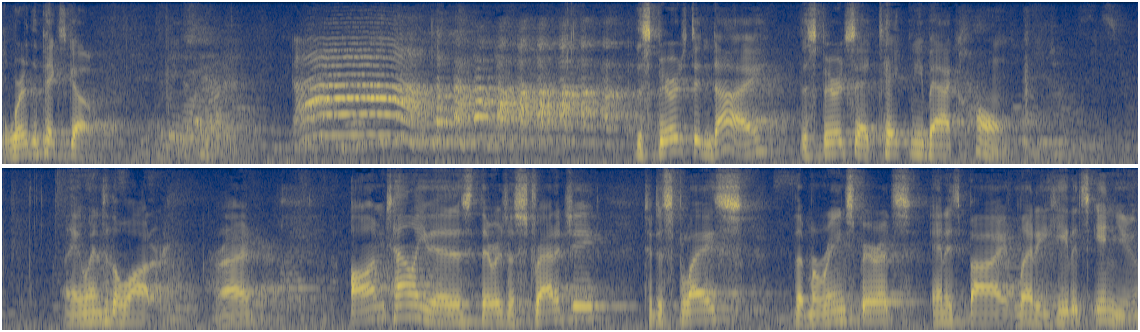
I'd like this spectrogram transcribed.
where did the pigs go? The spirits didn't die, the Spirit said, Take me back home. And he went into the water, right? All I'm telling you is there is a strategy to displace the marine spirits, and it's by letting He that's in you,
